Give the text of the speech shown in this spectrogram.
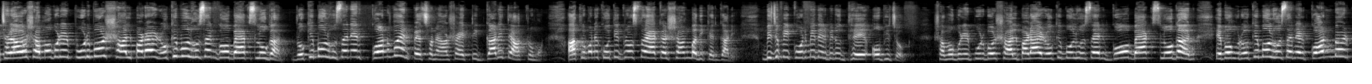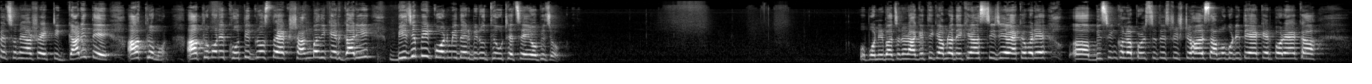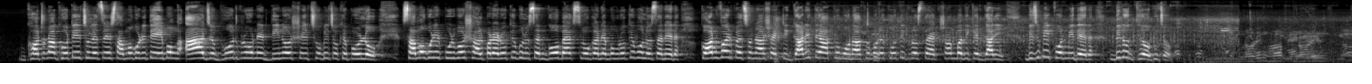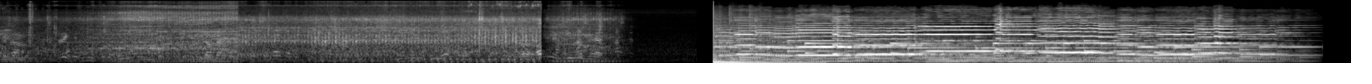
এছাড়াও সামগ্রীর পূর্ব শালপাড়ায় Rakibul Hossain go back slogan Rakibul হোসেনের কনভয়ের পেছনে আসা একটি গাড়িতে আক্রমণ। আক্রমণে ক্ষতিগ্রস্ত এক সাংবাদিকের গাড়ি। বিজেপি কর্মীদের বিরুদ্ধে অভিযোগ। সামগ্রীর পূর্ব শালপাড়ায় Rakibul Hossain go back slogan এবং রকিবুল হোসেনের কনভয়ের পেছনে আসা একটি গাড়িতে আক্রমণ। আক্রমণে ক্ষতিগ্রস্ত এক সাংবাদিকের গাড়ি বিজেপি কর্মীদের বিরুদ্ধে উঠেছে এই অভিযোগ। উপনির্বাচনের আগে থেকে আমরা দেখে আসছি যে একেবারে বিশৃঙ্খলা পরিস্থিতির সৃষ্টি হয় সামগ্রীতে। একের পর এক ঘটনা ঘটেই চলেছে সামগ্রীতে এবং আজ ভোট গ্রহণের দিনও সেই ছবি চোখে পড়ল। সামগ্রীর পূর্ব Shalpara Rakibul Hossain go back slogan এবং রকিবুল হোসেনের কনভয়ের পেছনে আসা একটি গাড়িতে আক্রমণ। আক্রমণে ক্ষতিগ্রস্ত এক সাংবাদিকের গাড়ি। বিজেপি কর্মীদের বিরুদ্ধে অভিযোগ।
